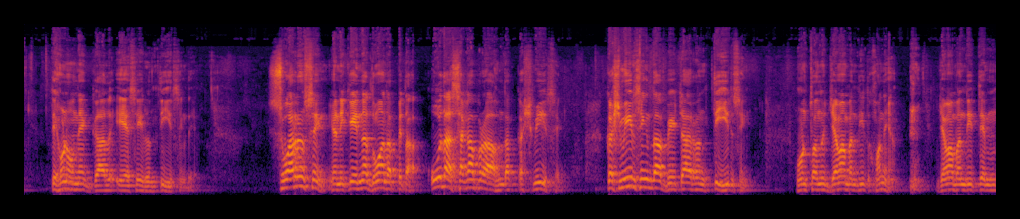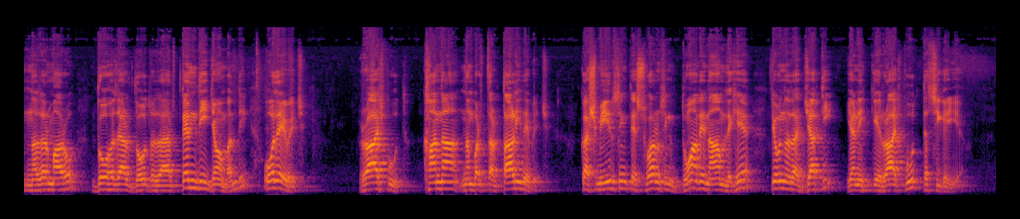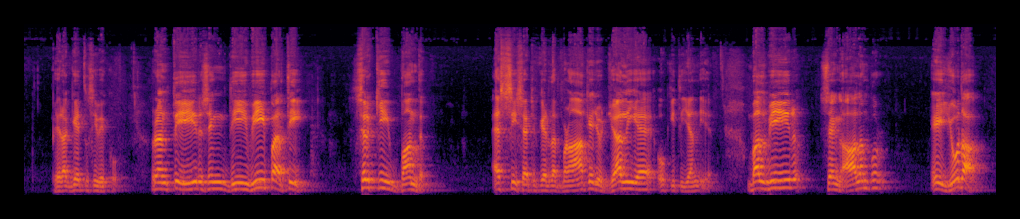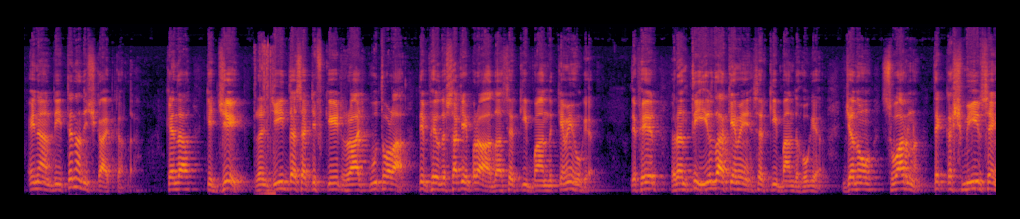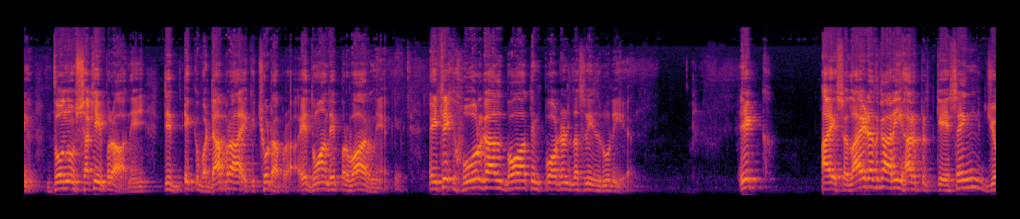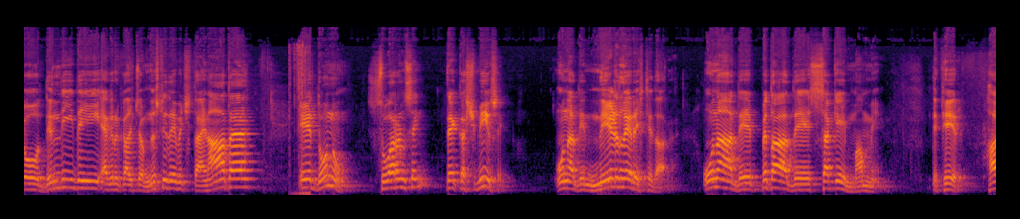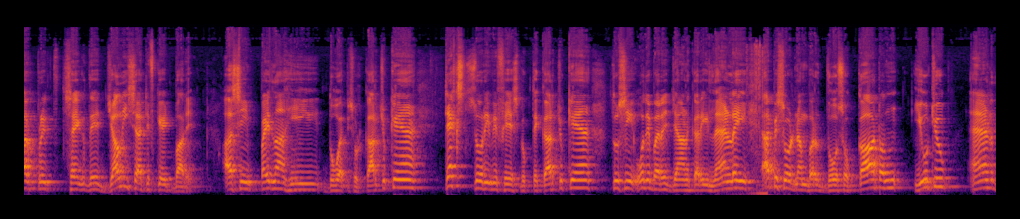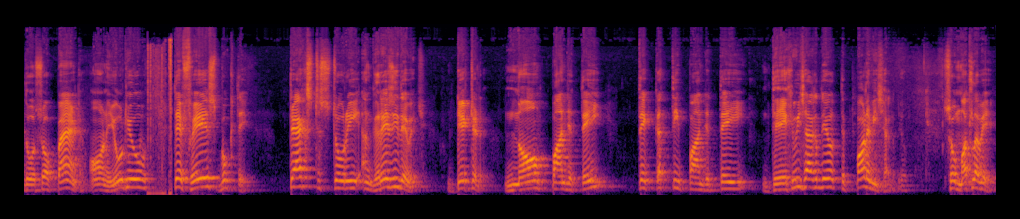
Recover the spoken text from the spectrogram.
ਤੇ ਹੁਣ ਉਹਨੇ ਗੱਲ ਏਐਸਏ ਰਣਧੀਰ ਸਿੰਘ ਦੇ। ਸਵਰਨ ਸਿੰਘ, ਯਾਨੀ ਕਿ ਇਹਨਾਂ ਦੋਵਾਂ ਦਾ ਪਿਤਾ, ਉਹਦਾ ਸਗਾ ਭਰਾ ਹੁੰਦਾ ਕਸ਼ਮੀਰ ਸਿੰਘ। ਕਸ਼ਮੀਰ ਸਿੰਘ ਦਾ ਬੇਟਾ ਰਣਧੀਰ ਸਿੰਘ। ਹੁਣ ਤੁਹਾਨੂੰ ਜਮਾਬੰਦੀ ਦਿਖਾਉਂਦੇ ਆ ਜਮਾਬੰਦੀ ਤੇ ਨਜ਼ਰ ਮਾਰੋ 2002-2003 ਦੀ ਜਮਾਬੰਦੀ, ਉਹਦੇ ਵਿੱਚ ਰਾਜਪੂਤ ਖਾਨਾ ਨੰਬਰ 43 ਦੇ ਵਿੱਚ, ਕਸ਼ਮੀਰ ਸਿੰਘ ਤੇ ਸਵਰਨ ਸਿੰਘ ਦੋਵਾਂ ਦੇ ਨਾਮ ਲਿਖੇ ਆ ਤੇ ਉਹਨਾਂ ਦਾ ਜਾਤੀ ਯਾਨੀ ਕਿ ਰਾਜਪੂਤ ਦੱਸੀ ਗਈ ਹੈ ਫਿਰ ਅੱਗੇ ਤੁਸੀਂ ਵੇਖੋ, ਰਣਧੀਰ ਸਿੰਘ ਦੀ ਵੀ ਭਰਤੀ ਸਿਰਕੀ ਬੰਦ ਐਸਸੀ ਸਰਟੀਫਿਕੇਟ ਦਾ ਬਣਾ ਕੇ ਜੋ ਜਾਲੀ ਹੈ ਉਹ ਕੀਤੀ ਜਾਂਦੀ ਹੈ। ਬਲਬੀਰ ਸਿੰਘ ਆਲਮਪੁਰ, ਇਹ ਯੋਧਾ ਇਹਨਾਂ ਦੀ ਤਿੰਨਾਂ ਦੀ ਸ਼ਿਕਾਇਤ ਕਰਦਾ। ਕਹਿੰਦਾ ਕਿ ਜੇ ਰਣਜੀਤ ਦਾ ਸਰਟੀਫਿਕੇਟ ਰਾਜਪੂਤ ਵਾਲਾ ਤੇ ਫਿਰ ਉਹਦੇ ਸਕੇ ਭਰਾ ਦਾ ਸਿਰਕੀ ਬੰਦ ਕਿਵੇਂ ਹੋ ਗਿਆ? ਤੇ ਫਿਰ ਰਣਧੀਰ ਦਾ ਕਿਵੇਂ ਸਿਰਕੀ ਬੰਦ ਹੋ ਗਿਆ? ਜਦੋਂ ਸਵਰਨ ਤੇ ਕਸ਼ਮੀਰ ਸਿੰਘ ਦੋਨੋਂ ਸਕੇ ਭਰਾ ਨੇ ਤੇ ਇੱਕ ਵੱਡਾ ਭਰਾ, ਇੱਕ ਛੋਟਾ ਭਰਾ, ਇਹ ਦੋਵਾਂ ਦੇ ਪਰਿਵਾਰ ਨੇ ਅੱਗੇ। ਇੱਥੇ ਇੱਕ ਹੋਰ ਗੱਲ ਬਹੁਤ ਇੰਪੋਰਟੈਂਟ ਦੱਸਣੀ ਜ਼ਰੂਰੀ ਹੈ। ਇੱਕ ਆਈ ਸਲਾਈਡ ਅਧਿਕਾਰੀ ਹਰਪ੍ਰੀਤ ਕੇ ਸਿੰਘ, ਜੋ ਦਿੱਲੀ ਦੀ ਐਗਰੀਕਲਚਰ ਮਿਨਿਸਟਰੀ ਦੇ ਵਿੱਚ ਤਾਇਨਾਤ ਹੈ, ਇਹ ਦੋਨੋਂ ਸਵਰਨ ਸਿੰਘ ਤੇ ਕਸ਼ਮੀਰ ਸਿੰਘ, ਉਹਨਾਂ ਦੇ ਨੇੜਲੇ ਰਿਸ਼ਤੇਦਾਰ ਹੈ। ਉਹਨਾਂ ਦੇ ਪਿਤਾ ਦੇ ਸਕੇ ਮਾਮੇ। ਤੇ ਫਿਰ ਹਰਪ੍ਰੀਤ ਸਿੰਘ ਦੇ ਜਾਲੀ ਸਰਟੀਫਿਕੇਟ ਬਾਰੇ ਅਸੀਂ ਪਹਿਲਾਂ ਹੀ ਦੋ ਐਪੀਸੋਡ ਕਰ ਚੁੱਕੇ ਹਾਂ। ਟੈਕਸਟ ਸਟੋਰੀ ਵੀ ਫੇਸਬੁੱਕ ਤੇ ਕਰ ਚੁੱਕੇ ਹਾਂ ਤੁਸੀਂ ਉਹਦੇ ਬਾਰੇ ਜਾਣਕਾਰੀ ਲੈਣ ਲਈ episode number 261 on YouTube and 265 on YouTube ਤੇ ਫੇਸਬੁੱਕ ਤੇ ਟੈਕਸਟ ਸਟੋਰੀ ਅੰਗਰੇਜ਼ੀ ਦੇ ਵਿੱਚ ਡੇਟਡ 9/5/23 ਤੇ 31/5/23 ਦੇਖ ਵੀ ਸਕਦੇ ਹੋ ਤੇ ਪੜ੍ਹ ਵੀ ਸਕਦੇ ਹੋ। ਸੋ ਮਤਲਬ ਇਹ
